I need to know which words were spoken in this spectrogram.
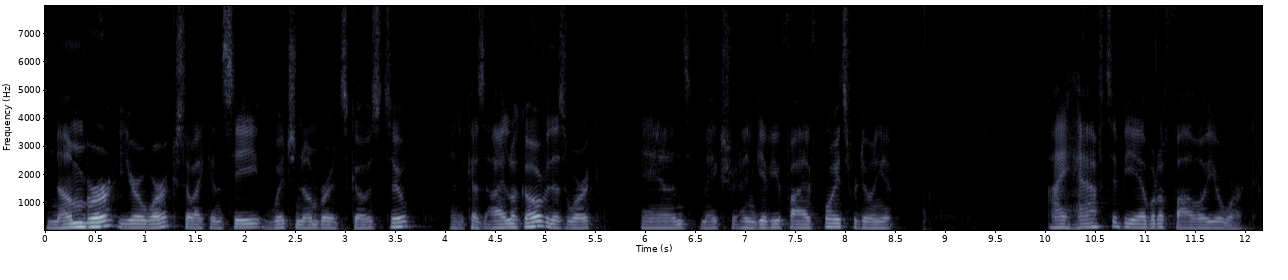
number your work so I can see which number it goes to. And because I look over this work and make sure and give you five points for doing it, I have to be able to follow your work.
